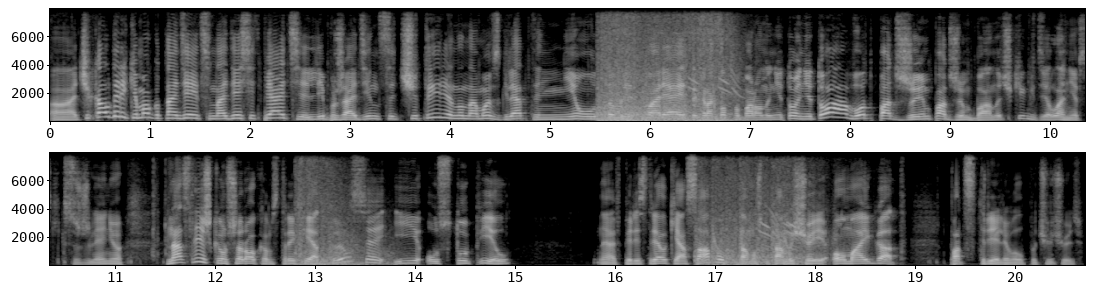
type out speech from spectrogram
А, чекалдырики могут надеяться на 10-5, либо же 11-4, но, на мой взгляд, не удовлетворяет игроков обороны не то, не то, а вот поджим, поджим баночки, где Ланевский, к сожалению, на слишком широком стрейфе открылся и уступил э, в перестрелке Асапу, потому что там еще и, о май гад, подстреливал по чуть-чуть.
